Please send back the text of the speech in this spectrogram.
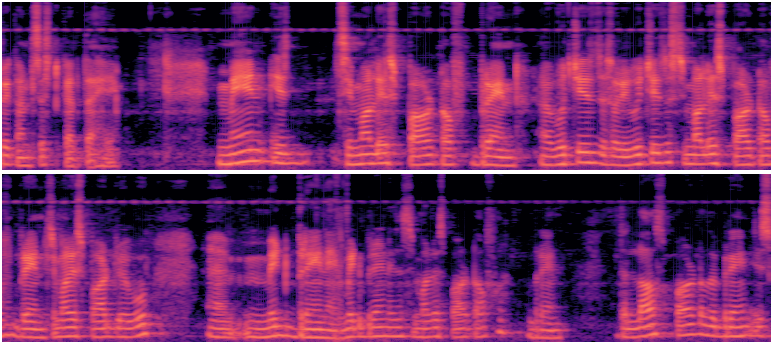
पे कंसिस्ट करता है। Main is smallest part of brain which is sorry which is smallest part of brain smallest part जो है वो मिड ब्रेन है। Mid brain is the smallest part of brain. The last part of the brain is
